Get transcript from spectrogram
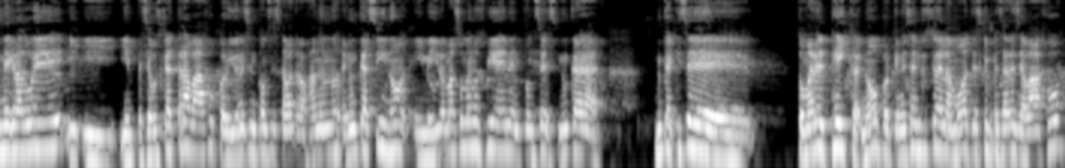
me gradué y, y, empecé a buscar trabajo, pero yo en ese entonces estaba trabajando en, en, un casino y me iba más o menos bien, entonces nunca, nunca quise tomar el pay cut, ¿no? Porque en esa industria de la moda tienes que empezar desde abajo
